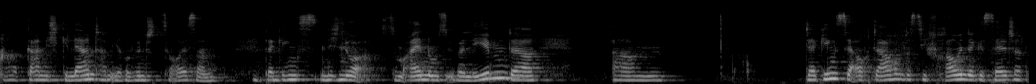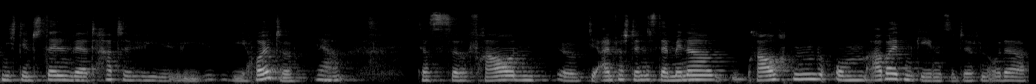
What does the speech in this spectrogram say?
äh, gar nicht gelernt haben, ihre Wünsche zu äußern. Da ging es nicht nur zum einen ums Überleben, da, ähm, da ging es ja auch darum, dass die Frau in der Gesellschaft nicht den Stellenwert hatte wie, wie, wie heute. Ja. Dass äh, Frauen äh, die Einverständnis der Männer brauchten, um arbeiten gehen zu dürfen. Oder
